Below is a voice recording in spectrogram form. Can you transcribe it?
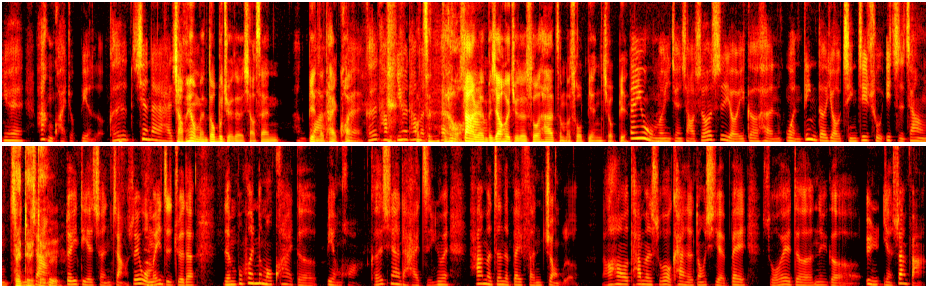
因为他很快就变了。可是现在的孩子小朋友们都不觉得小三，很变得太快对，可是他们因为他哦们很真的哦大人比较。会觉得说他怎么说变就变。但因为我们以前小时候是有一个很稳定的友情基础，一直这样对对成长、对堆叠成长，所以我们一直觉得人不会那么快的变化。可是现在的孩子，因为他们真的被分众了，然后他们所有看的东西也被所谓的那个运演算法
